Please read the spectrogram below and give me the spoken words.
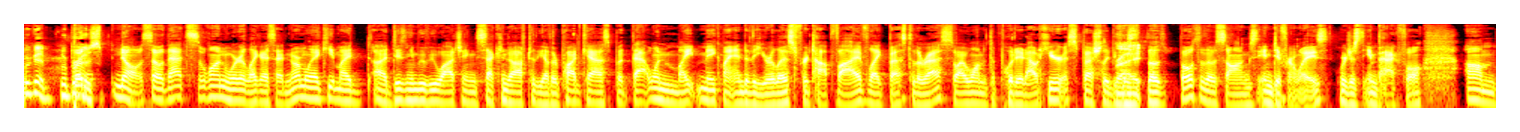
are good. We're bros. But no, so that's one where, like I said, normally I keep my uh, Disney movie watching sectioned off to the other podcast, but that one might make my end of the year list for top five, like best of the rest. So I wanted to put it out here, especially because right. those both of those songs, in different ways, were just impactful. Um,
